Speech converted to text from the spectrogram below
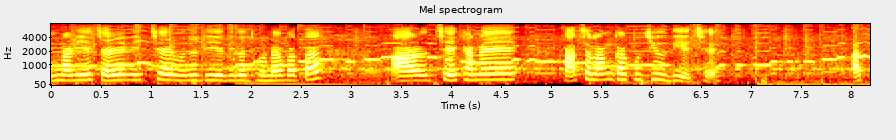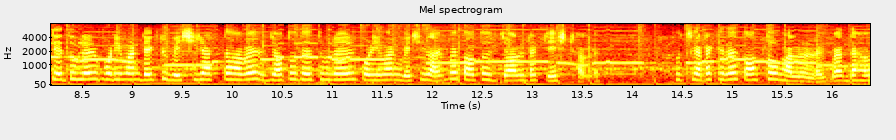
নাড়িয়ে চাড়িয়ে নিচ্ছে, এর মধ্যে দিয়ে দিল ধনে পাতা। আর হচ্ছে এখানে কাঁচা লঙ্কা কুচিও দিয়েছে। আর তেঁতুলের পরিমাণটা একটু বেশি রাখতে হবে। যত তেঁতুলের পরিমাণ বেশি রাখবে তত জলটা টেস্ট হবে। ফুচকাটা খেতে তত ভালো লাগবে। আর দেখো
